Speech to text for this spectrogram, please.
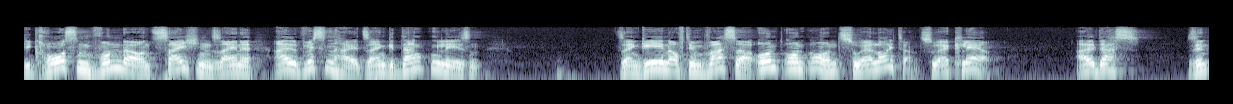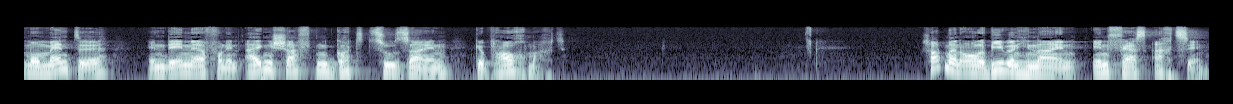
die großen Wunder und Zeichen, seine Allwissenheit, sein Gedankenlesen, sein Gehen auf dem Wasser und, und, und zu erläutern, zu erklären. All das sind Momente, in denen er von den Eigenschaften, Gott zu sein, Gebrauch macht. Schaut mal in eure Bibeln hinein in Vers 18.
